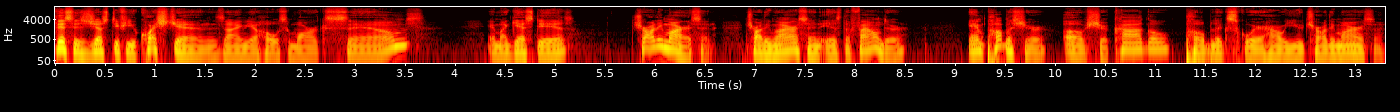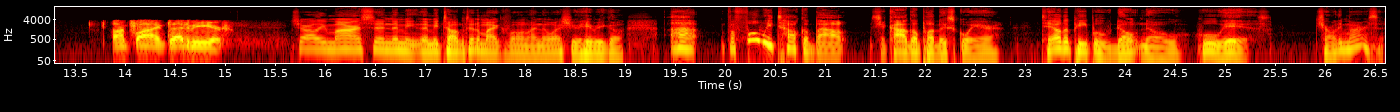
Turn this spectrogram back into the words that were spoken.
This is Just a Few Questions. I'm your host, Mark Sims, and my guest is Charlie Meyerson. Charlie Meyerson is the founder and publisher of Chicago Public Square. How are you, Charlie Meyerson? I'm fine. Glad to be here. Charlie Meyerson, let me let me talk to the microphone. I know I should. Here we go. Uh, before we talk about Chicago Public Square, tell the people who don't know who is Charlie Meyerson.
